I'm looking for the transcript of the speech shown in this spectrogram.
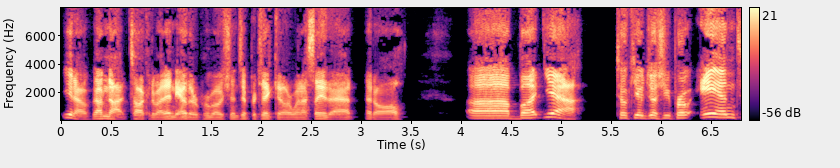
you know, I'm not talking about any other promotions in particular when I say that at all. Uh, but yeah, Tokyo Joshi Pro, and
